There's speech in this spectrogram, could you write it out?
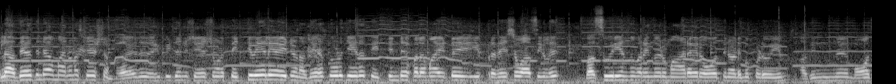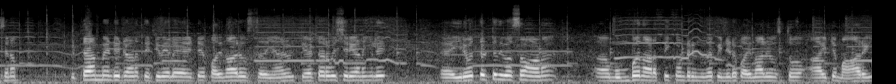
അല്ല അദ്ദേഹത്തിന്റെ ആ മരണശേഷം അതായത് ദഹിപ്പിച്ചതിന് ശേഷമാണ് തെറ്റുവേലയായിട്ടാണ്. അദ്ദേഹത്തോട് ചെയ്ത തെറ്റിന്റെ ഫലമായിട്ട് ഈ പ്രദേശവാസികൾ ബസൂരി എന്ന് പറയുന്ന ഒരു മാരക രോഗത്തിന് അടിമപ്പെടുകയും അതിൽ നിന്ന് മോചനം കിട്ടാൻ വേണ്ടിയിട്ടാണ് തെറ്റുവേലയായിട്ട് പതിനാല് ദിവസത്തെ ഞാനൊരു കേട്ടറിവ് ശരിയാണെങ്കിൽ ഇരുപത്തെട്ട് ദിവസമാണ് മുമ്പ് നടത്തിക്കൊണ്ടിരുന്നത്. പിന്നീട് പതിനാല് ദിവസത്തോ ആയിട്ട് മാറി.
